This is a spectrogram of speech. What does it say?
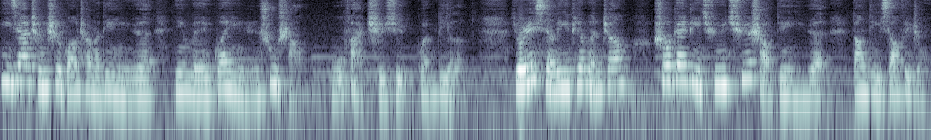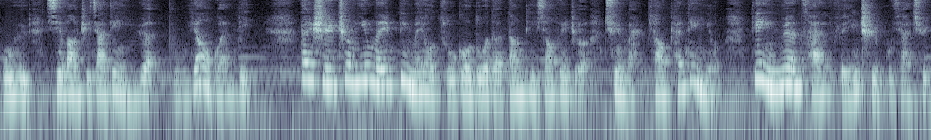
一家城市广场的电影院因为观影人数少。无法持续关闭了。有人写了一篇文章，说该地区缺少电影院，当地消费者呼吁，希望这家电影院不要关闭。但是正因为并没有足够多的当地消费者去买票看电影，电影院才维持不下去。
